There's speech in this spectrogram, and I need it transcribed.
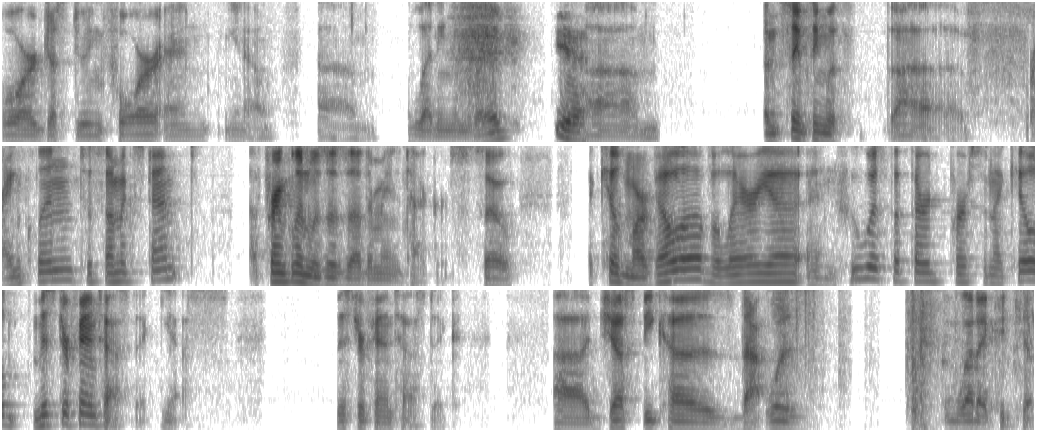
or just doing four and you know um, letting him live. Yeah. Um, and same thing with uh, Franklin to some extent. Uh, Franklin was his other main attackers. So I killed Marvella, Valeria, and who was the third person I killed? Mr. Fantastic. Yes, Mr. Fantastic. Uh, just because that was what I could kill.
